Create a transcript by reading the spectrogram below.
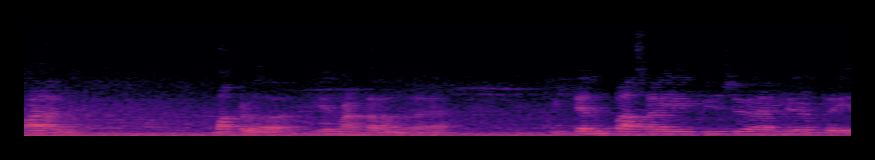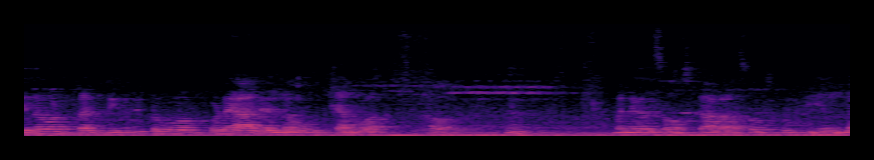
ಭಾಳ ಆಗ್ಬಿಟ್ಟು ಮಕ್ಕಳು ಏನು ಮಾಡ್ತಾರಂದ್ರೆ ಈ ಟೆಂತ್ ಪಾಸ್ ಆಗಲಿ ಪಿ ಯು ಸಿ ಆಗಲಿ ಅಂದ್ರೆ ಏನೋ ಒಂದು ಸಣ್ಣ ಡಿಗ್ರಿ ತಗೊಂಡು ಕೂಡ ಆಗಲಿಲ್ಲ ಚಲ್ವ. ಹ್ಞೂ ಮನೆಯ ಸಂಸ್ಕಾರ, ಸಂಸ್ಕೃತಿ ಎಲ್ಲ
